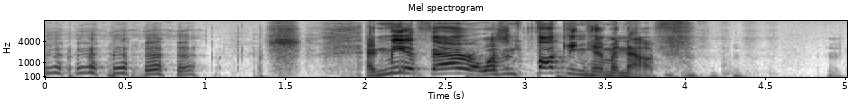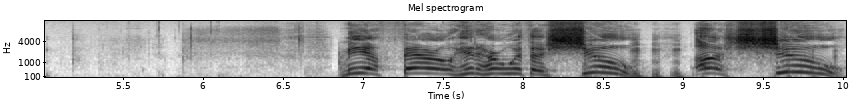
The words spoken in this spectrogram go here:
and Mia Farrow wasn't fucking him enough. Mia Farrow hit her with a shoe, a shoe,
